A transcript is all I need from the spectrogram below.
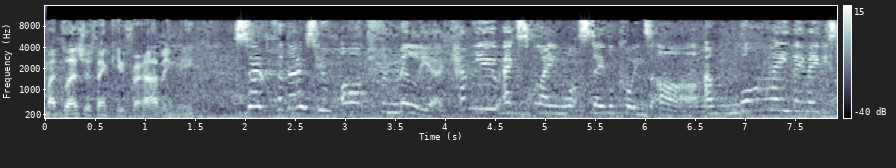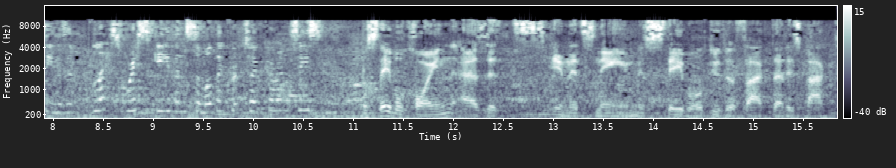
My pleasure. Thank you for having me. So, for those who aren't familiar, can you explain what stablecoins are and why they may be seen as less risky than some other cryptocurrencies? The stablecoin, as it's in its name, is stable due to the fact that it's backed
